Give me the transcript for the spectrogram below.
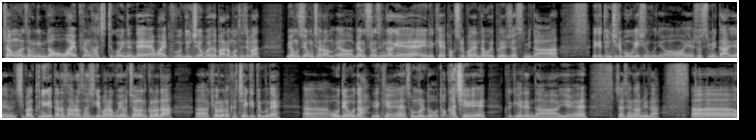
정원성 님도 와이프랑 같이 듣고 있는데, 와이프 눈치가 보여서 말은 못하지만, 명수형처럼, 어, 명수형 생각에 이렇게 박수를 보낸다고 보내주셨습니다. 이렇게 눈치를 보고 계시는군요. 예, 좋습니다. 예, 집안 분위기에 따라서 알아서 하시기 바라고요 저는 그러나, 아, 결혼을 같이 했기 때문에, 아, 5대5다. 이렇게 선물도 똑같이 그렇게 해야 된다. 예. 자, 생각합니다. 아,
